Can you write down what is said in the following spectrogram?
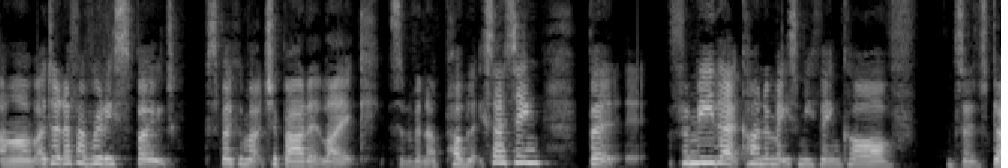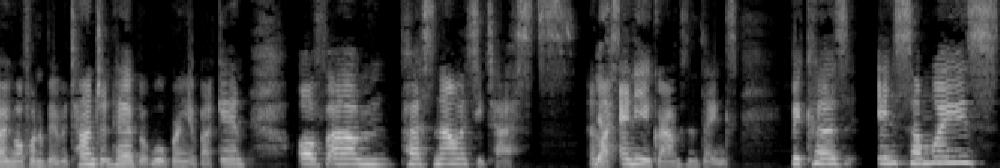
um i don't know if i've really spoke spoken much about it like sort of in a public setting but for me, that kind of makes me think of so it's going off on a bit of a tangent here, but we'll bring it back in of um, personality tests and yes. like enneagrams and things, because in some ways,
